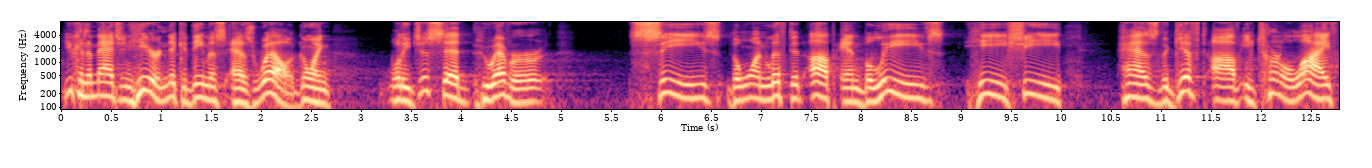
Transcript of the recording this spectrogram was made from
you can imagine here Nicodemus as well going, Well, he just said, whoever sees the one lifted up and believes he, she has the gift of eternal life,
